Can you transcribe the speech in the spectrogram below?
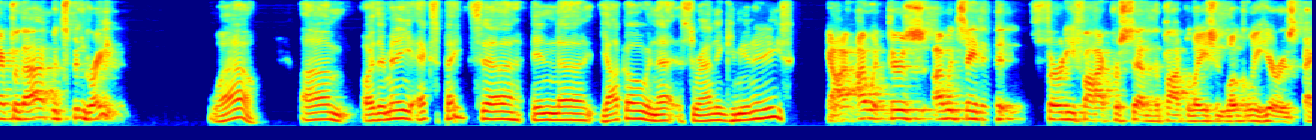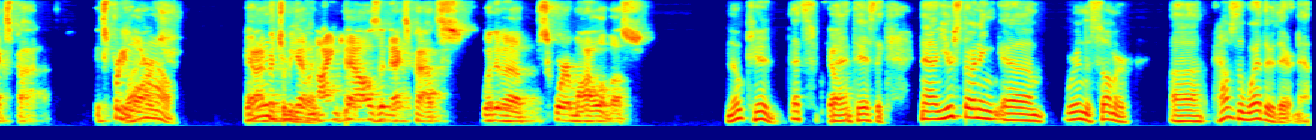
after that it's been great. Wow. Um are there many expats uh in uh Jaco and that surrounding communities? Yeah I, I would there's i would say that 35% of the population locally here is expat it's pretty wow. large. Yeah, that I bet you we have 9,000 expats within a square mile of us. No kid. That's yep. fantastic. Now you're starting, um, we're in the summer. Uh, how's the weather there now?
